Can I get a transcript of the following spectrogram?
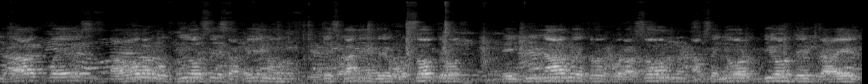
Ya pues ahora los dioses ajenos que están entre vosotros, e inclinad vuestro corazón al Señor Dios de Israel.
